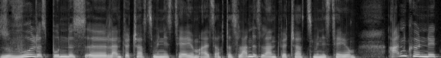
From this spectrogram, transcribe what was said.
sowohl das Bundeslandwirtschaftsministerium als auch das Landeslandwirtschaftsministerium ankündigt.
